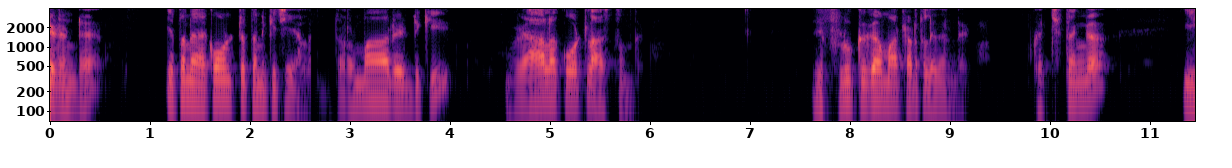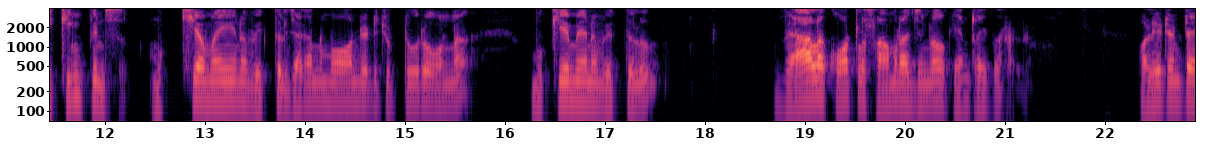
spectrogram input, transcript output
ఏంటంటే ఇతని అకౌంట్ తనిఖీ చేయాలి. ధర్మారెడ్డికి వేల కోట్ల ఆస్తి ఉంది ఇది ఫ్లూక్గా మాట్లాడతలేదండి. ఖచ్చితంగా ఈ కింగ్ పిన్స్ ముఖ్యమైన వ్యక్తులు జగన్మోహన్ రెడ్డి చుట్టూరు ఉన్న ముఖ్యమైన వ్యక్తులు వేల కోట్ల సామ్రాజ్యంలో ఒక ఎంటర్ అయిపోయారు. వాళ్ళు ఏంటంటే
